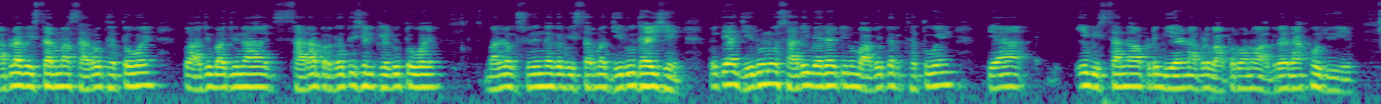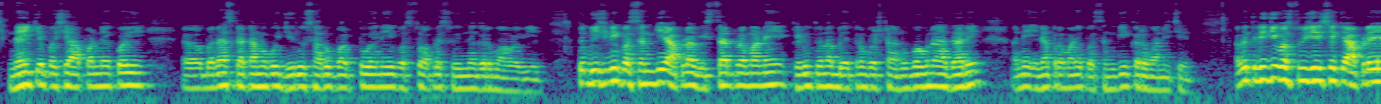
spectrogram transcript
આપણા વિસ્તારમાં સારો થતો હોય તો આજુબાજુના સારા પ્રગતિશીલ ખેડૂતો હોય, માની લો સુરેન્દ્રનગર વિસ્તારમાં જીરું થાય છે, તો ત્યાં જીરુંનું સારી વેરાયટીનું વાવેતર થતું હોય, ત્યાં એ વિસ્તારના આપણે બિયારણ આપણે વાપરવાનો આગ્રહ રાખવો જોઈએ. નહીં કે પછી આપણને કોઈ બનાસકાંઠામાં કોઈ જીરું સારું પાકતું હોય ને એ વસ્તુ આપણે સુરેન્દ્રનગરમાં વાવીએ. તો બીજની પસંદગી આપણા વિસ્તાર પ્રમાણે ખેડૂતોના બે ત્રણ વર્ષના અનુભવના આધારે અને એના પ્રમાણે પસંદગી કરવાની છે. હવે ત્રીજી વસ્તુ જે છે કે આપણે,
